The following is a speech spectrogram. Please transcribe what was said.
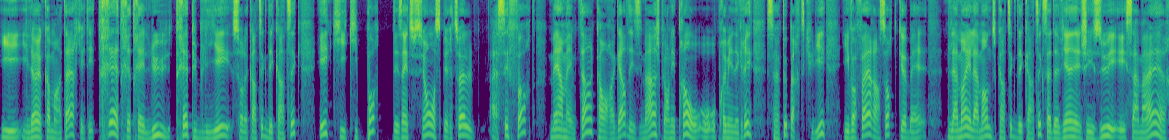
Il, a un commentaire qui a été très, très, très lu, très publié sur le Cantique des Cantiques et qui, porte des intuitions spirituelles assez fortes, mais en même temps, quand on regarde les images puis on les prend au premier degré, c'est un peu particulier. Il va faire en sorte que ben, l'amant et l'amante du Cantique des Cantiques, ça devient Jésus et, et sa mère.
